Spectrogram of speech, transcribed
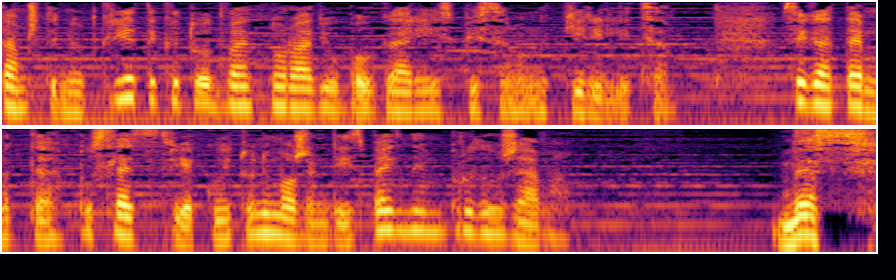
Там ще ни откриете като Адвентно радио България, изписано на кирилица. Сега темата последствия, които не можем да избегнем, продължава. Днес,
